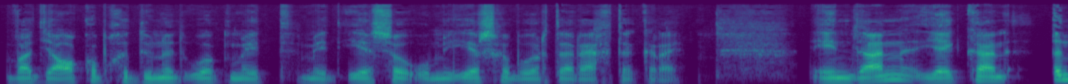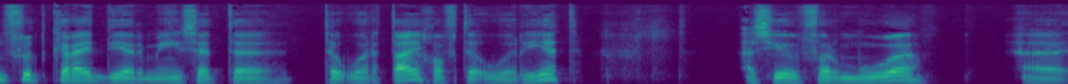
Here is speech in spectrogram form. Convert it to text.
wat Jakob gedoen het ook met met Esau om die eersgeboorte reg te kry. En dan jy kan invloed kry deur mense te te oortuig of te ooreed as jy vermoë uh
